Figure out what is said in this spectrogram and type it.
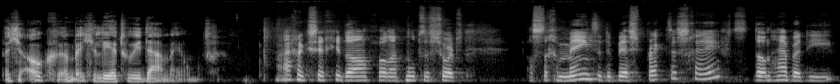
dat je ook een beetje leert hoe je daarmee om moet gaan. Eigenlijk zeg je dan van het moet een soort, als de gemeente de best practice geeft, dan hebben die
